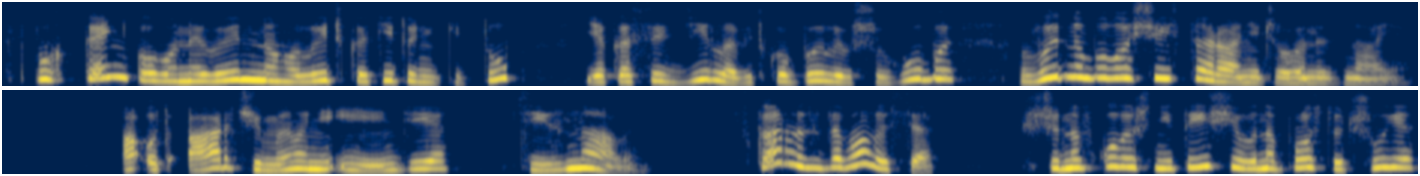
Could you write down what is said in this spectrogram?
З пухкенького невинного личка тітоньки Туп, яка сиділа, відкопиливши губи, видно було, що й стара нічого не знає. А от Арчі, Мелані і Індія ці знали. Скарлет здавалося, що навколишній тиші вона просто чує,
